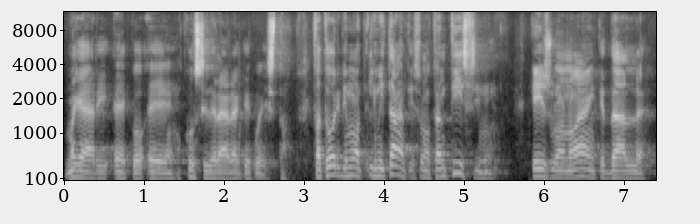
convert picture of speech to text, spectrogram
magari ecco, eh, considerare anche questo. Fattori limitanti sono tantissimi, esulano anche dal,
